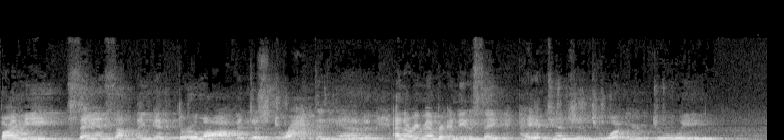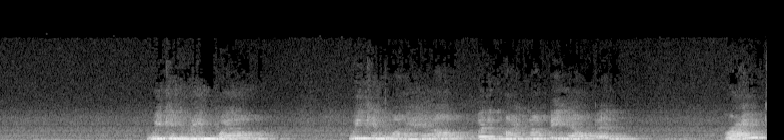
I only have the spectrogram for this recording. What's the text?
by me saying something, it threw him off. It distracted him. And I remember Anita saying, pay attention to what you're doing. We can mean well. We can want to help, but it might be helping. Right?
